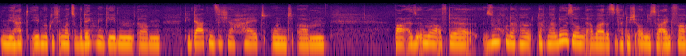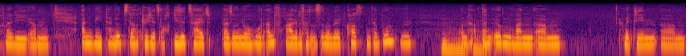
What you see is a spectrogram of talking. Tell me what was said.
mir hat eben wirklich immer zu bedenken gegeben, ähm, die Datensicherheit und ähm, war also immer auf der Suche nach einer, nach einer, Lösung, aber das ist natürlich auch nicht so einfach. Ne? Die ähm, Anbieter nutzen natürlich jetzt auch diese Zeit bei so einer hohen Anfrage, das heißt, es ist immer mit Kosten verbunden mhm. und habe dann irgendwann ähm, mit dem ähm,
